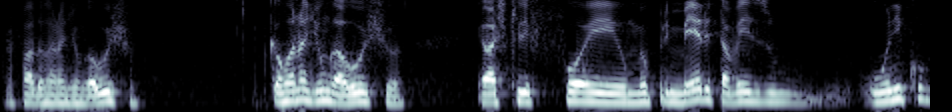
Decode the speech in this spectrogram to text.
pra falar do Ronaldinho Gaúcho. Porque o Ronaldinho Gaúcho, eu acho que ele foi o meu primeiro e talvez o o único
